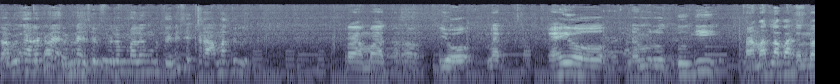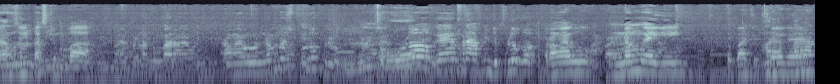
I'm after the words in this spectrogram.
Tapi ngaran nek nek film paling medeni sik keramat lho. Keramat. Yo nek eh yo nah menurutku ki Ramat lah pas tenang sih pas gempa. Nah, pernah kemarin 2006 wis 10 bro. 10 kayak merapi jeblok kok. 2006 kayak iki. Gempa Merap, merap,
